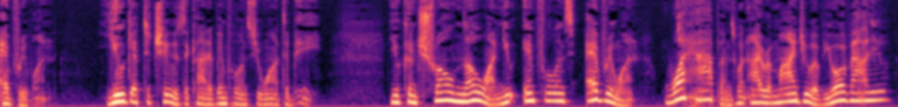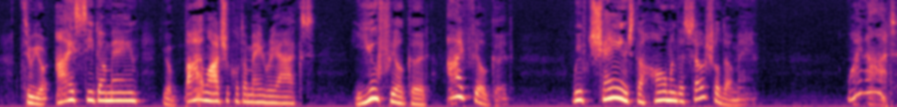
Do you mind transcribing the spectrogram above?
everyone. You get to choose the kind of influence you want to be. You control no one, you influence everyone. What happens when I remind you of your value through your IC domain? Your biological domain reacts. You feel good. I feel good. We've changed the home and the social domain. Why not?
